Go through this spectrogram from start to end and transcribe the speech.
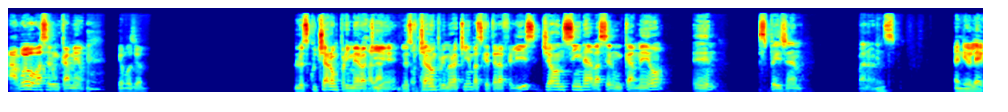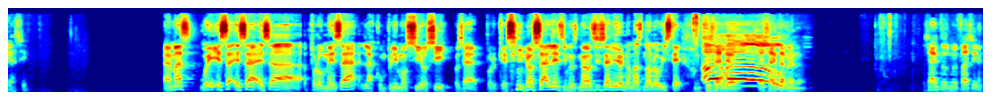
A huevo va a ser un cameo. Qué emoción. Lo escucharon primero Ojalá, aquí, ¿eh? Lo escucharon ojalá. primero aquí en Basquetera Feliz. John Cena va a ser un cameo en Space Jam. Van a ver. En A New Legacy. Además, güey, esa, esa, esa promesa la cumplimos sí o sí. O sea, porque si no sale, decimos, no, sí salió, nomás no lo viste. Sí ¡Oh! salió. Exactamente. Exacto, es muy fácil.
